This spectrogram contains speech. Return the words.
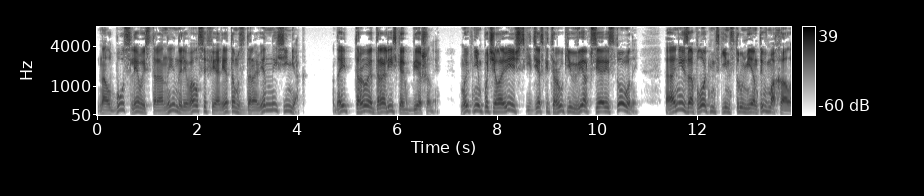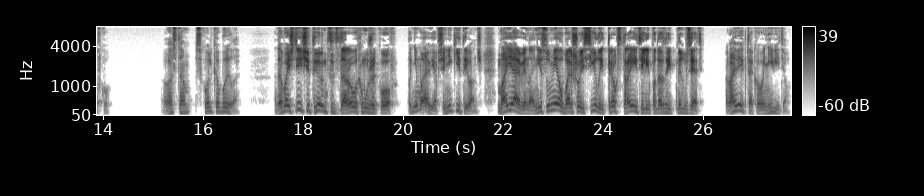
На лбу с левой стороны наливался фиолетом здоровенный синяк. Да и трое дрались как бешеные. Мы к ним по-человечески, дескать, руки вверх все арестованы, они за плотницкий инструмент и в Махаловку. Вас там сколько было? Да почти четырнадцать здоровых мужиков. Понимаю я все, Никита Иванович. Моя вина, не сумел большой силой трех строителей подозрительных взять. Вовек такого не видел.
